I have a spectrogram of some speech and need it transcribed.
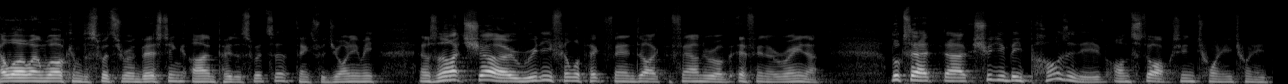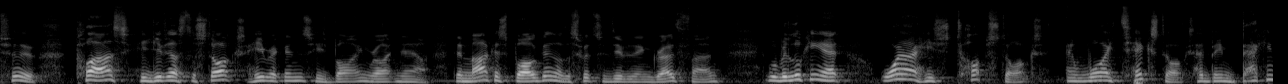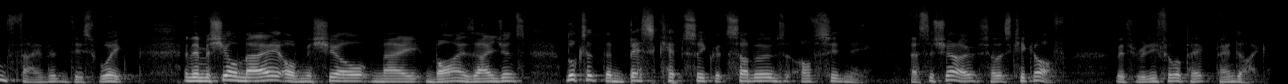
Hello and welcome to Switzer Investing. I'm Peter Switzer. Thanks for joining me. And tonight's show, Rudi Filapek-Vandyck, the founder of FN Arena, looks at uh, should you be positive on stocks in 2022. Plus, he gives us the stocks he reckons he's buying right now. Then Marcus Bogdan of the Switzer Dividend Growth Fund will be looking at what are his top stocks and why tech stocks have been back in favour this week. And then Michelle May of Michelle May Buyers Agents looks at the best kept secret suburbs of Sydney. That's the show, so let's kick off with Rudy Philippek van Dijk.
